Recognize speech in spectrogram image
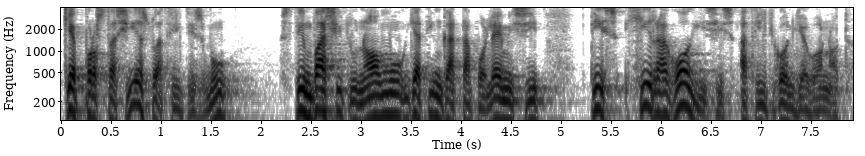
και προστασίας του αθλητισμού στην βάση του νόμου για την καταπολέμηση της χειραγώγησης αθλητικών γεγονότων.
